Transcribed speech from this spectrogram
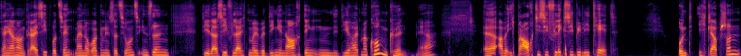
keine Ahnung, 30 Prozent meiner Organisationsinseln, die lasse ich vielleicht mal über Dinge nachdenken, die halt mal kommen können, ja. Äh, aber ich brauche diese Flexibilität. Und ich glaube schon,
